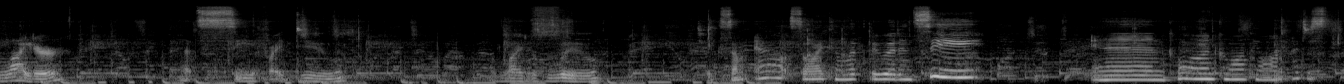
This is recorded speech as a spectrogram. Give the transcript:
lighter. Let's see if I do a lighter blue. Take some out so I can look through it and see. And come on, come on, come on. I just,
